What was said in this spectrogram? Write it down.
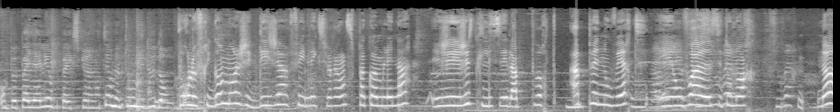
on peut pas y aller, on peut pas l'expérimenter. En même temps, on est dedans. Pour le frigo, moi j'ai déjà fait une expérience, pas comme Léna. J'ai juste laissé la porte à peine ouverte et on voit euh, c'est tout noir. Non,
